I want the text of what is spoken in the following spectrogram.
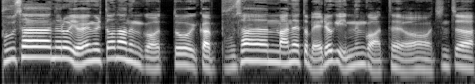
부산으로 여행을 떠나는 것도, 그러니까 부산만의 또 매력이 있는 것 같아요. 진짜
